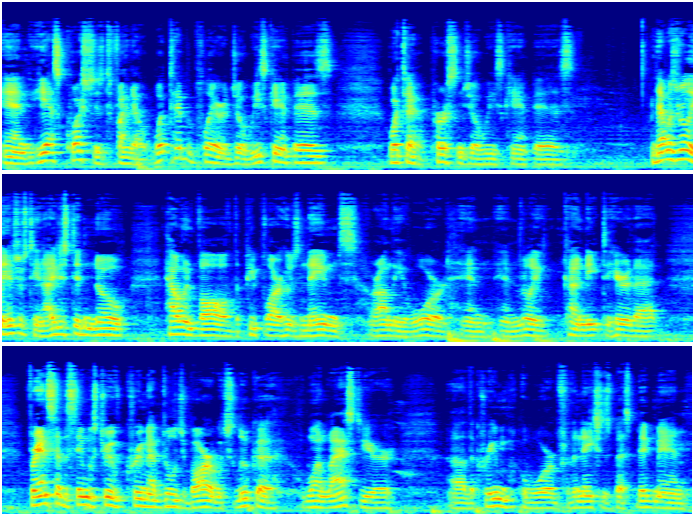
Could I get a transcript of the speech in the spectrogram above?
and he asked questions to find out what type of player Joe Wieskamp is, what type of person Joe Wieskamp is. And that was really interesting. I just didn't know how involved the people are whose names are on the award, and and really kind of neat to hear that. Fran said the same was true of Kareem Abdul-Jabbar, which Luka won last year, uh, the Kareem Award for the nation's best big man.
